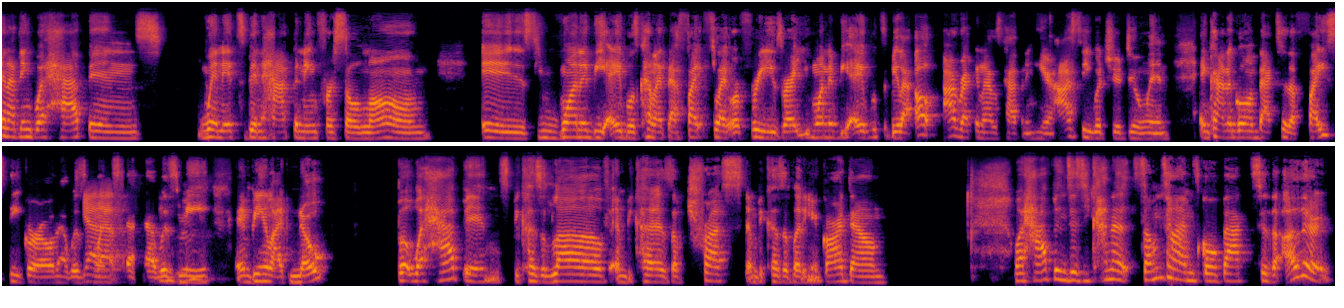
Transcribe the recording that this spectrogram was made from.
and I think what happens when it's been happening for so long is you want to be able, it's kind of like that fight, flight, or freeze, right? You want to be able to be like, oh, I recognize what's happening here. I see what you're doing. And kind of going back to the feisty girl that was Yeah, once that- that, that was mm-hmm. me and being like, nope. But what happens because of love and because of trust and because of letting your guard down, what happens is you kind of sometimes go back to the other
